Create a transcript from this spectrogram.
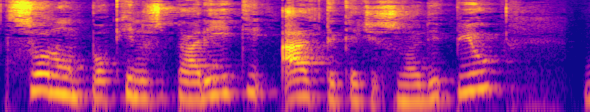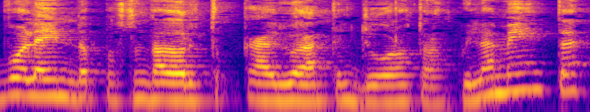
sono un pochino spariti, altri che ci sono di più, volendo posso andare a ritoccare durante il giorno tranquillamente,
